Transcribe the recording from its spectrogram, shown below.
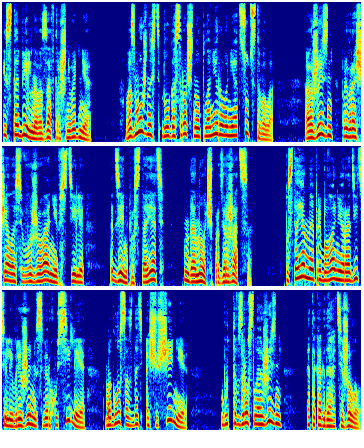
и стабильного завтрашнего дня. Возможность долгосрочного планирования отсутствовала, а жизнь превращалась в выживание в стиле «день простоять, до ночи продержаться». Постоянное пребывание родителей в режиме сверхусилия могло создать ощущение, будто взрослая жизнь — это когда тяжело.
